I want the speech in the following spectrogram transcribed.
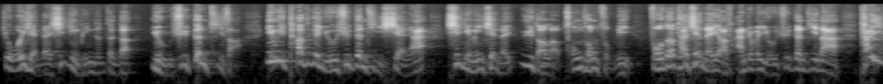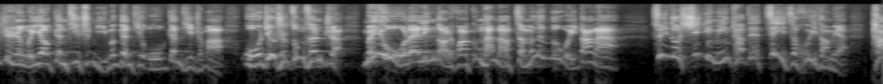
就危险在习近平的这个有序更替上，因为他这个有序更替，显然习近平现在遇到了重重阻力，否则他现在要谈什么有序更替呢？他一直认为要更替是你们更替，我更替什么？我就是终身制，没有我来领导的话，共产党怎么能够伟大呢？所以说，习近平他在这次会议上面，他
